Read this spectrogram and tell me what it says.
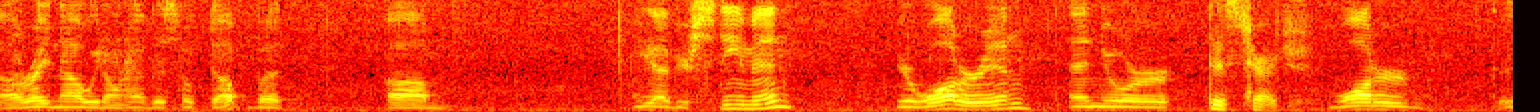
Uh, right now, we don't have this hooked up, but um, you have your steam in, your water in, and your discharge water. uh,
